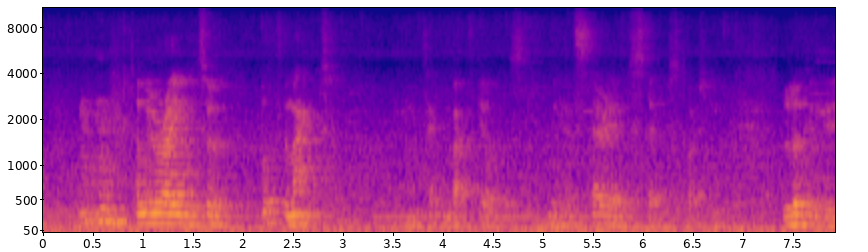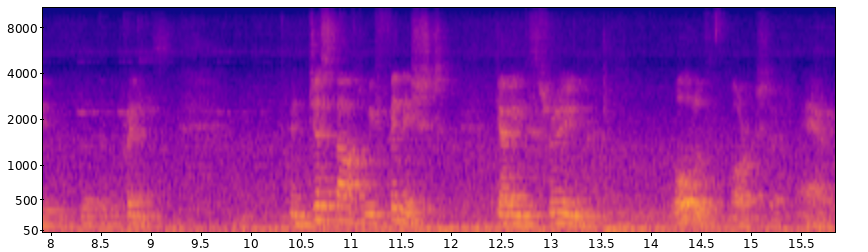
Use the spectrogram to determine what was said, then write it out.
and we were able to book them out and take them back to the office we had stereoscopes to actually look at the, the, the prints. And just after we finished going through all of the Warwickshire area,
